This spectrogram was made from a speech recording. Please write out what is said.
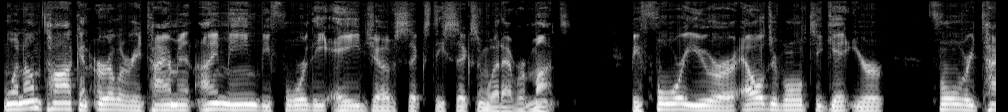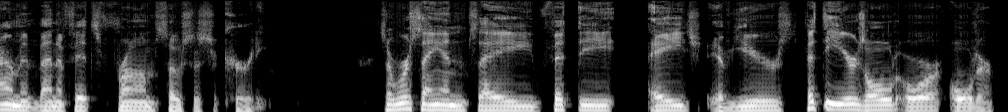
When I'm talking early retirement, I mean before the age of 66 and whatever months before you are eligible to get your full retirement benefits from Social Security. So we're saying, say, 50 age of years, 50 years old or older.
